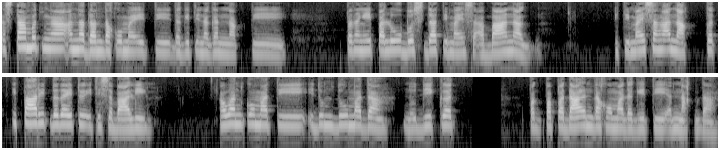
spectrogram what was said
Kastamot nga anadanda ko iti dagiti naganak ti panangipalubos da ti may sa abanag. Iti may sa nga anak kat iparit da dayto iti sabali. Awan ko mati idumduma da no diket pagpapadaan da ko madagiti anak da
